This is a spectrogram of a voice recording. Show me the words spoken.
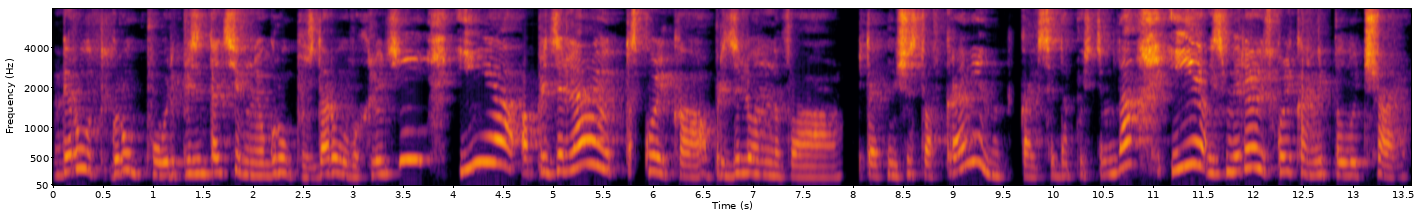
берут группу, репрезентативную группу здоровых людей и определяют, сколько определенного питательного вещества в крови, ну, кальция, допустим, да, и измеряют, сколько они получают.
